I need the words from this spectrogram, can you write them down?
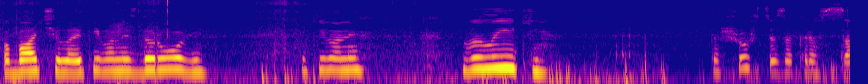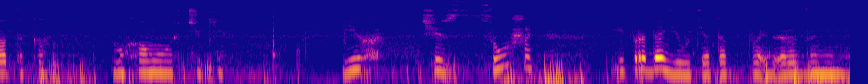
побачила, які вони здорові, які вони великі. Та що ж це за краса така? Мухоморчики. Їх чи сушать і продають, я так розумію.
